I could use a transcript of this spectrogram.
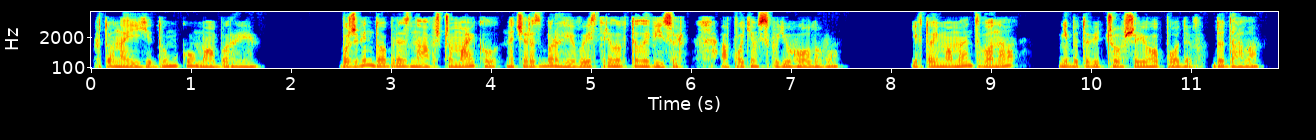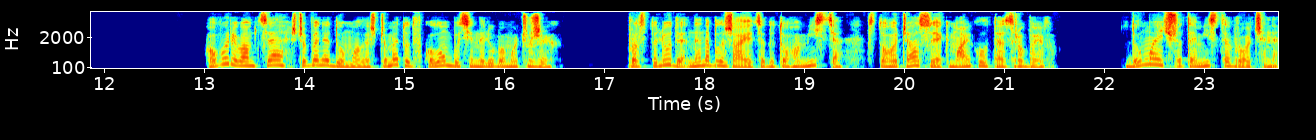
хто, на її думку, мав борги. Бо ж він добре знав, що Майкл не через борги вистрілив телевізор, а потім свою голову. І в той момент вона, нібито відчувши його подив, додала Говорю вам це, щоб ви не думали, що ми тут в Колумбусі не любимо чужих. Просто люди не наближаються до того місця з того часу, як Майкл те зробив. Думають, що те місце врочене.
